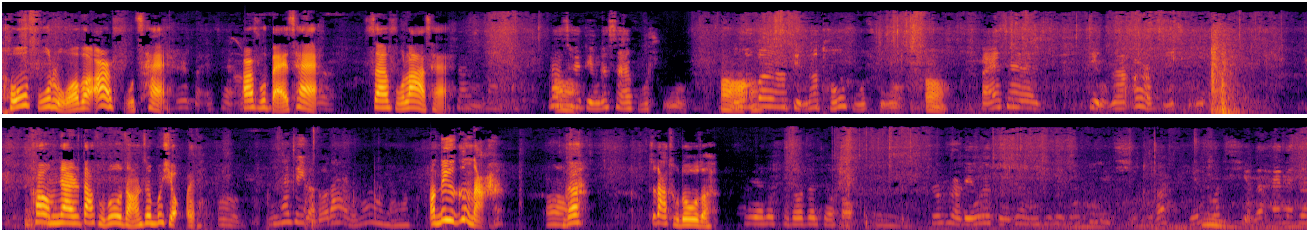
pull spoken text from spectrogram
头伏萝卜，二伏菜，二伏白菜，三伏辣菜。辣菜顶着三伏锄，萝卜顶着头伏锄，嗯，白菜顶着二伏锄。看我们家这大土豆长得真不小哎。嗯，你看这个多大？你看。啊，那个更大。你看这大土豆子。今年这土豆真挺好。嗯，就是领着闺女我们就得多快点起来吧，人多起来还那个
